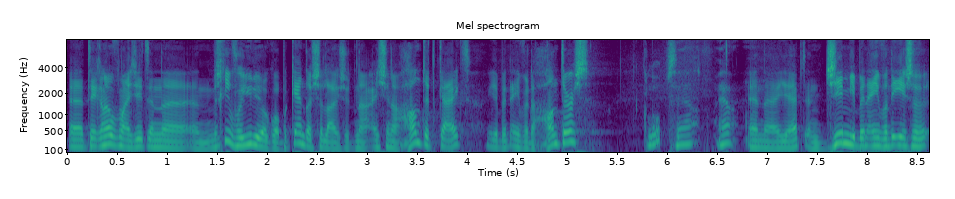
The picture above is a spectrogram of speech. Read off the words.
Uh, tegenover mij zit een, een, misschien voor jullie ook wel bekend als je luistert naar, als je naar Hunted kijkt. Je bent een van de hunters. Klopt, ja. ja. En uh, je hebt een gym. Je bent een van de eerste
